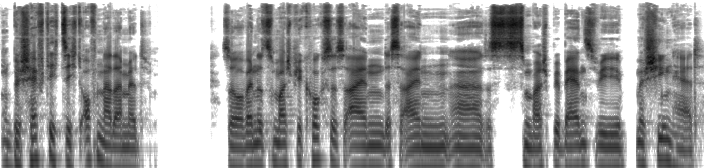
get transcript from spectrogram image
beschäftigt sich offener damit. So, wenn du zum Beispiel guckst, ist ein, das ist ein, äh, das ist zum Beispiel Bands wie Machine Head,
